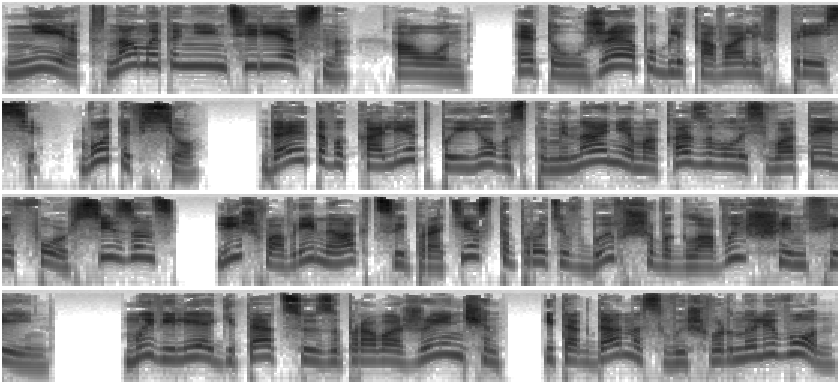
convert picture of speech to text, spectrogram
нет, нам это не интересно. А он, это уже опубликовали в прессе. Вот и все. До этого Калет, по ее воспоминаниям, оказывалась в отеле Four Seasons лишь во время акции протеста против бывшего главы Шинфейн. Мы вели агитацию за права женщин, и тогда нас вышвырнули вон.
